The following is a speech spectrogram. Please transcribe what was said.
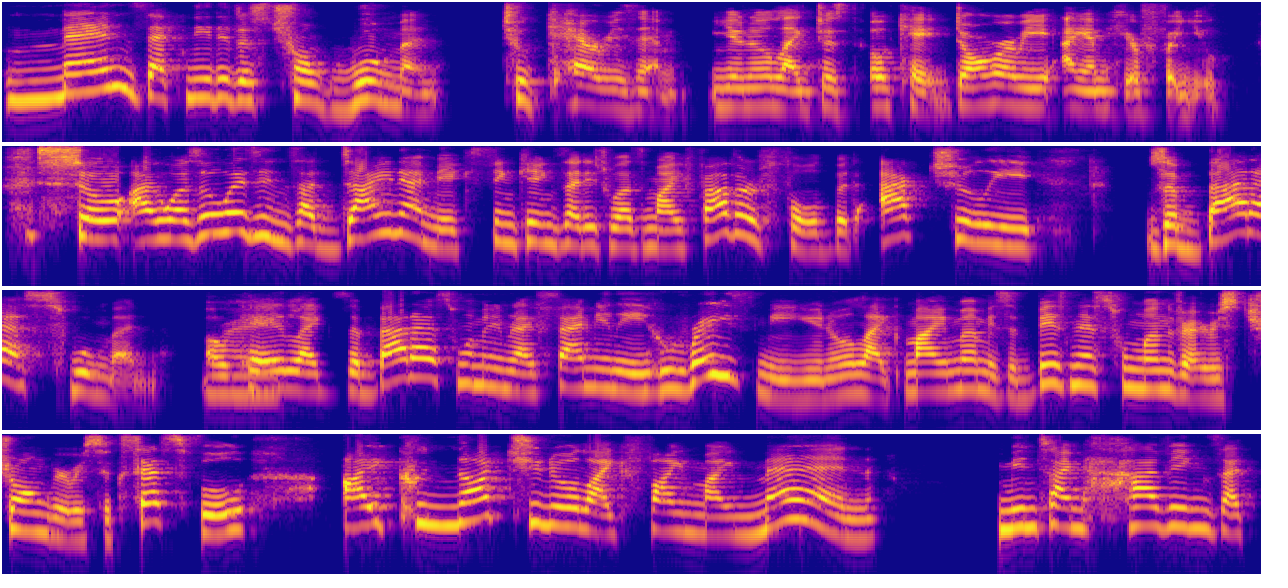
men that needed a strong woman to carry them, you know, like just, okay, don't worry, I am here for you. So I was always in that dynamic thinking that it was my father's fault, but actually the badass woman, okay, right. like the badass woman in my family who raised me, you know, like my mom is a businesswoman, very strong, very successful. I could not, you know, like find my man, meantime having that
